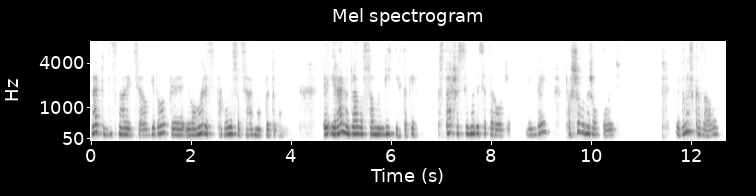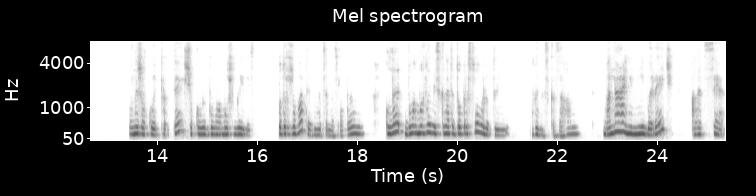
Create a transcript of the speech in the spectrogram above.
Знаєте, був навіть е, в Європі і в Америці провели соціальне опитування. Е, І реально брали саме літніх, таких старше 70 років людей, про що вони жалкують. І вони сказали, вони жалкують про те, що коли була можливість подорожувати, вони це не зробили. Коли була можливість сказати добре слово людині, вони не сказали. Банальні ніби речі, але це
